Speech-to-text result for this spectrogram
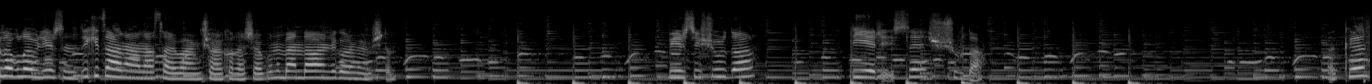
burada bulabilirsiniz. İki tane anahtar varmış arkadaşlar. Bunu ben daha önce görmemiştim. Birisi şurada. Diğeri ise şurada. Bakın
